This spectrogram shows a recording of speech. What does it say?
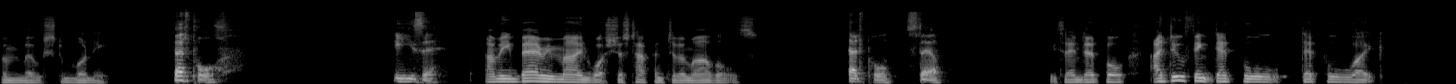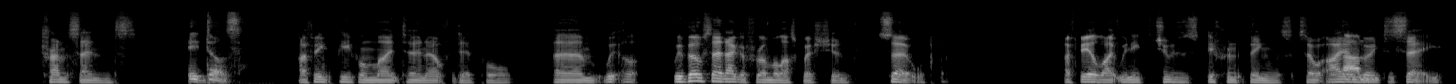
the most money? Deadpool. Easy. I mean, bear in mind what's just happened to the Marvels. Deadpool. Still. You saying Deadpool? I do think Deadpool, Deadpool like transcends It does. I think people might turn out for Deadpool. Um, we uh, we both said Agatha on the last question, so I feel like we need to choose different things. So I am Um, going to say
